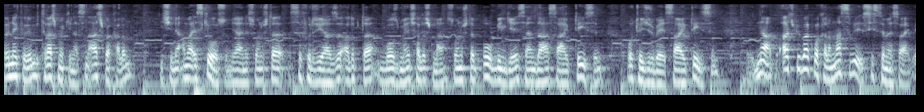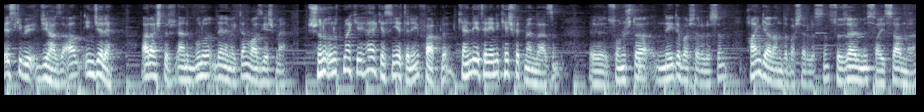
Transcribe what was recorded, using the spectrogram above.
örnek veriyorum bir tıraş makinesini aç bakalım içine ama eski olsun. Yani sonuçta sıfır cihazı alıp da bozmaya çalışma. Sonuçta o bilgiye sen daha sahip değilsin. O tecrübeye sahip değilsin. E, Ne yap? Aç bir bak bakalım nasıl bir sisteme sahip. Eski bir cihazı al, incele. Araştır. Yani bunu denemekten vazgeçme. Şunu unutma ki herkesin yeteneği farklı. Kendi yeteneğini keşfetmen lazım. Ee, sonuçta neyde başarılısın? Hangi alanda başarılısın? Sözel mi, sayısal mı?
